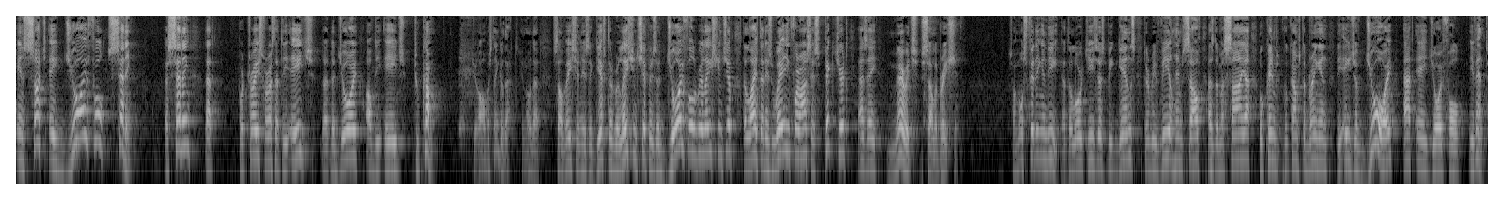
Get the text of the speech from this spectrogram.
in such a joyful setting a setting that portrays for us that the age, the, the joy of the age to come. You should always think of that. You know, that salvation is a gift. The relationship is a joyful relationship. The life that is waiting for us is pictured as a marriage celebration. So, most fitting indeed that the Lord Jesus begins to reveal himself as the Messiah who, came, who comes to bring in the age of joy at a joyful event.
